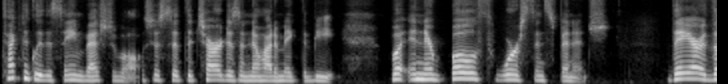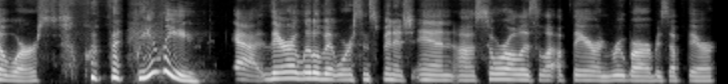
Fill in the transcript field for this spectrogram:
technically the same vegetable. It's just that the chard doesn't know how to make the beet. But and they're both worse than spinach. They are the worst. really? Yeah, they're a little bit worse than spinach. And uh, sorrel is up there, and rhubarb is up there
